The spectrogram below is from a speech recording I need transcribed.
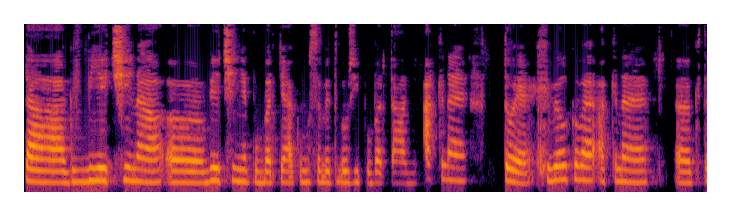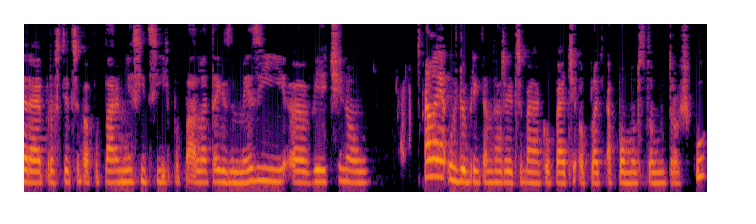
tak většina, eh, většině pubertákům se vytvoří pubertální akné, to je chvilkové akné, eh, které prostě třeba po pár měsících, po pár letech zmizí eh, většinou, ale je už dobrý tam zařadit třeba nějakou péči o pleť a pomoct tomu trošku.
